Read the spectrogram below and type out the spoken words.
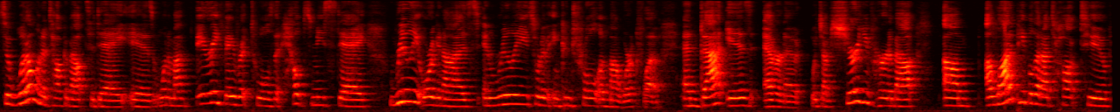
So what I want to talk about today is one of my very favorite tools that helps me stay really organized and really sort of in control of my workflow. And that is Evernote, which I'm sure you've heard about. Um, a lot of people that I talk to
